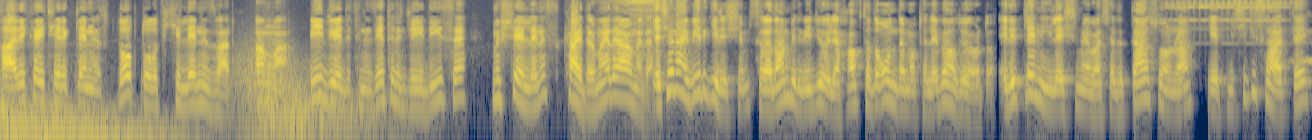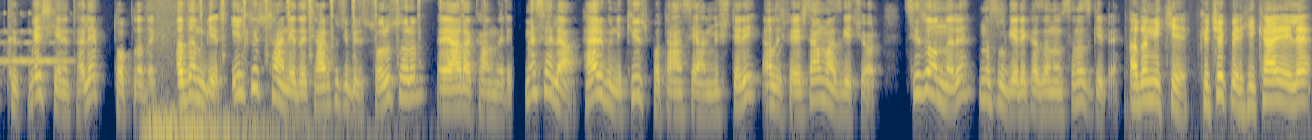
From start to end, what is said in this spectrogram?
Harika içerikleriniz, dop dolu fikirleriniz var ama video editiniz yeterince iyi değilse müşterileriniz kaydırmaya devam eder. Geçen ay bir girişim sıradan bir video ile haftada 10 demo talebi alıyordu. Editlerini iyileştirmeye başladıktan sonra 72 saatte 45 yeni talep topladık. Adım 1. İlk 3 saniyede çarpıcı bir soru sorun veya rakam verin. Mesela her gün 200 potansiyel müşteri alışverişten vazgeçiyor. Siz onları nasıl geri kazanırsınız gibi. Adım 2. Küçük bir hikaye ile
